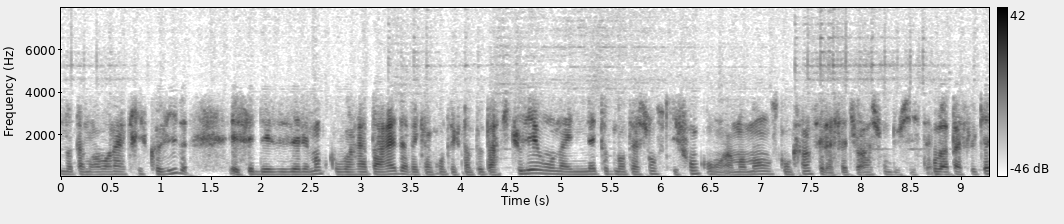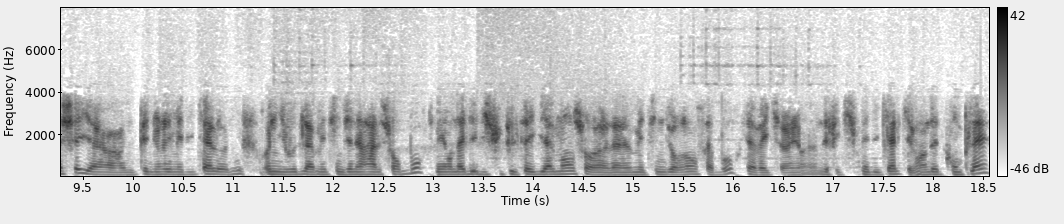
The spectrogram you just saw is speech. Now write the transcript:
notamment avant la crise Covid. Et c'est des, des, éléments qu'on voit réapparaître avec un contexte un peu particulier où on a une nette augmentation, ce qui font qu'à un moment, ce qu'on craint, c'est la saturation du système. On va pas se le cacher, il y a une pénurie médicale au niveau de la médecine générale sur Bourg, mais on a des difficultés également sur la médecine d'urgence à Bourg avec un effectif médical qui est loin d'être complet.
